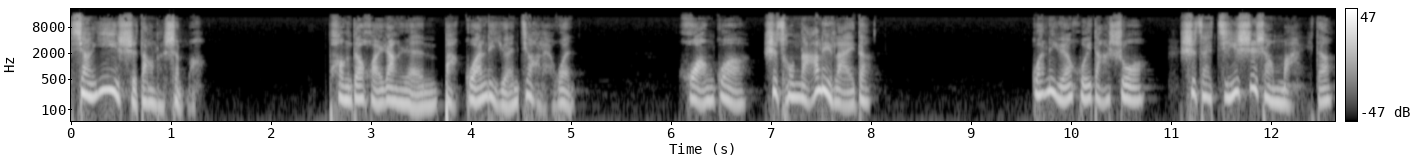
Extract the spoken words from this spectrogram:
像意识到了什么。彭德怀让人把管理员叫来问：“黄瓜是从哪里来的？”管理员回答说：“是在集市上买的。”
